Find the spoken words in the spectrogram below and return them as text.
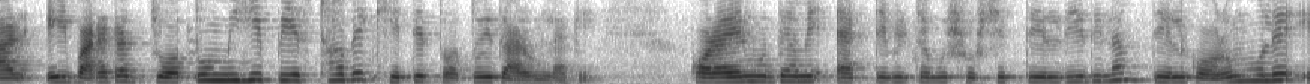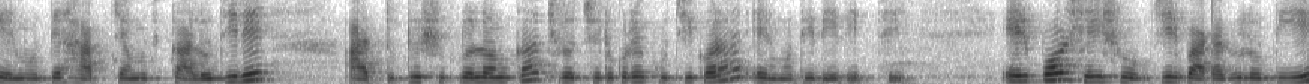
আর এই বাটাটা যত মিহি পেস্ট হবে খেতে ততই দারুণ লাগে। কড়াইয়ের মধ্যে আমি এক টেবিল চামচ সর্ষের তেল দিয়ে দিলাম। তেল গরম হলে এর মধ্যে হাফ চামচ কালো জিরে আর দুটো শুকনো লঙ্কা ছোটো ছোটো করে কুচি করা এর মধ্যে দিয়ে দিচ্ছি। এরপর সেই সবজির বাটাগুলো দিয়ে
